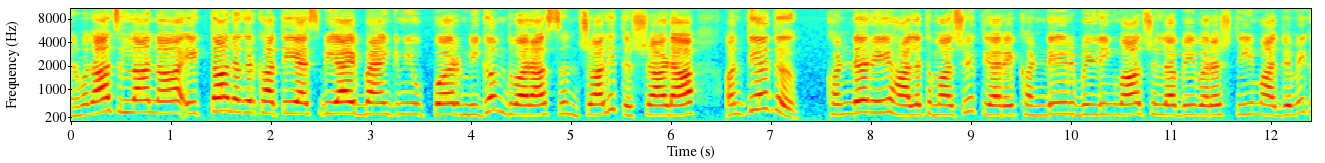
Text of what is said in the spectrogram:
નર્મદા જિલ્લાના એકતાનગર ખાતે એસબીઆઈ બેંકની ઉપર નિગમ દ્વારા સંચાલિત શાળા અત્યંત ખંડરે હાલતમાં છે. ત્યારે ખંડેર બિલ્ડિંગમાં છેલ્લા બે વર્ષથી માધ્યમિક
